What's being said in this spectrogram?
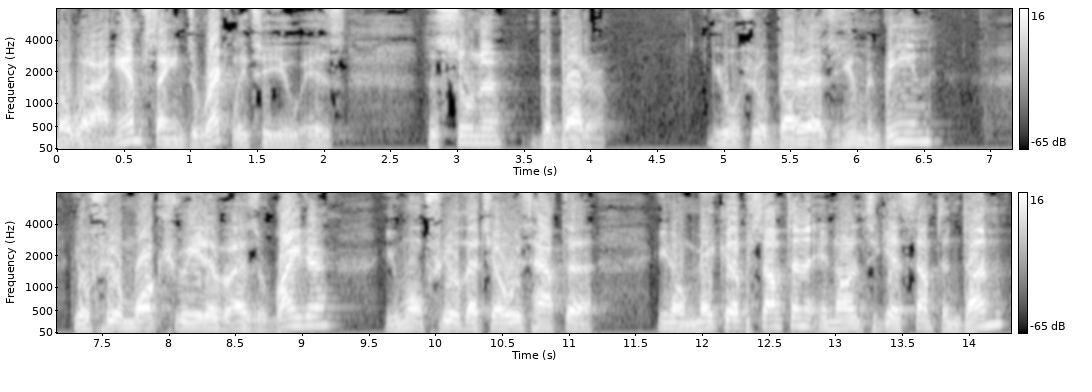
But what I am saying directly to you is the sooner the better. You will feel better as a human being. You'll feel more creative as a writer. You won't feel that you always have to, you know, make up something in order to get something done.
